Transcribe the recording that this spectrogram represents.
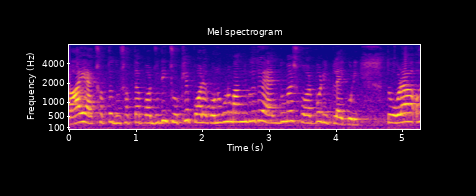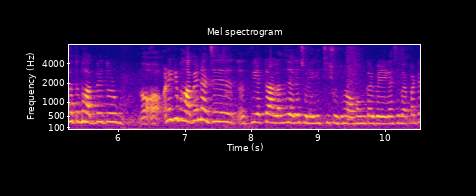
প্রায় এক সপ্তাহ, দু সপ্তাহ পর, যদি চোখে পড়ে, কোনো কোনো বান্ধবীকে তো এক দু মাস পর পর রিপ্লাই করি। তো ওরা হয়তো ভাববে তোর অনেকে ভাবে না যে, তুই একটা আলাদা জায়গায় চলে গেছিস, ওই জন্য অহংকার বেড়ে গেছে। ব্যাপারটা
